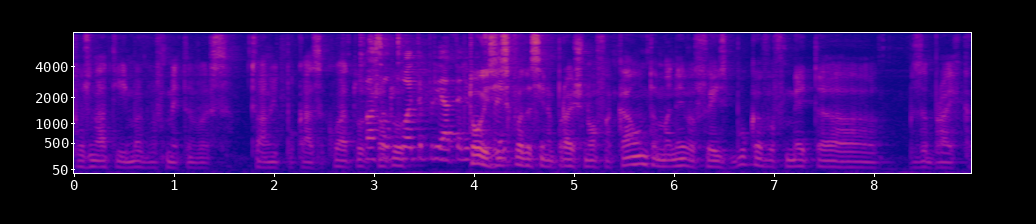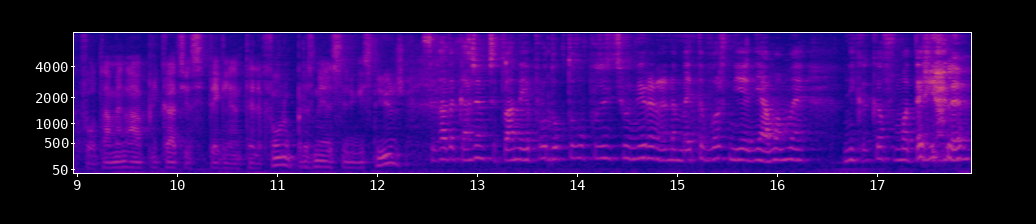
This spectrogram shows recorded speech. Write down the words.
познати имах в метавърса. Това ми показа. Когато, Това са от твоите приятели. той изисква да си направиш нов акаунт, ама не във Фейсбук, а в мета забравих какво там, една апликация си тегли на телефона, през нея се регистрираш. Сега да кажем, че това не е продуктово позициониране на Метавърс. Ние нямаме никакъв материален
